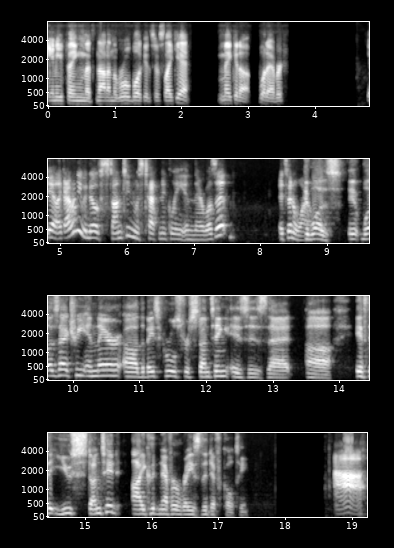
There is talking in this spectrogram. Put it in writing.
Anything that's not in the rule book, it's just like, yeah, make it up, whatever. yeah, like I don't even know if stunting was technically in there. Was it? It's been a while. It was. It was actually in there. Uh, the basic rules for stunting is is that uh, if that you stunted, I could never raise the difficulty. Ah,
